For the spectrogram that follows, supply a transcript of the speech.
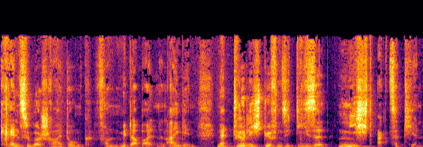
Grenzüberschreitung von Mitarbeitenden eingehen. Natürlich dürfen Sie diese nicht akzeptieren.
